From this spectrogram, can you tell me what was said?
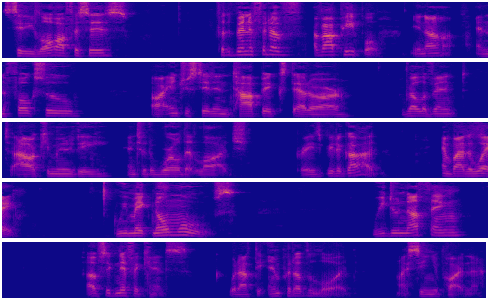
City law offices for the benefit of, of our people, you know, and the folks who are interested in topics that are relevant to our community and to the world at large. Praise be to God. And by the way, we make no moves. We do nothing of significance without the input of the Lord, my senior partner.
